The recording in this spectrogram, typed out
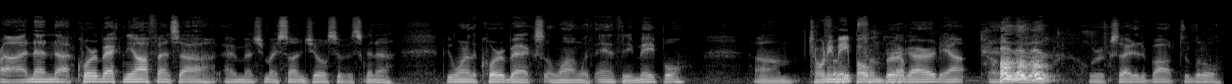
uh, and then uh, quarterback in the offense, uh, I mentioned my son Joseph is going to be one of the quarterbacks along with Anthony Maple. Um, Tony from, Maple, from yep. Burgard, yeah. And, uh, we're excited about the little.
